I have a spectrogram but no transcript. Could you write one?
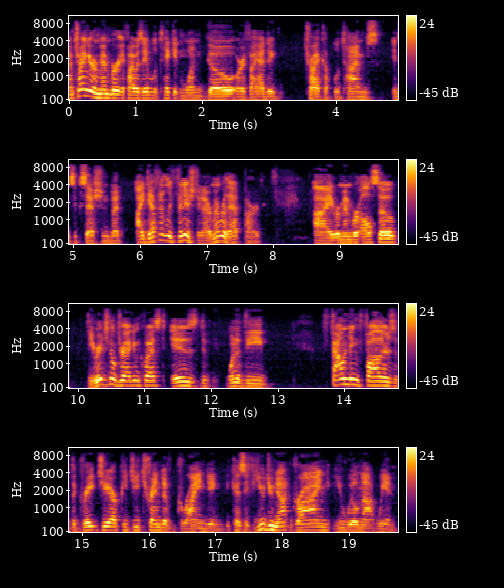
I'm trying to remember if I was able to take it in one go or if I had to try a couple of times in succession, but I definitely finished it. I remember that part. I remember also the original Dragon Quest is the, one of the founding fathers of the great JRPG trend of grinding, because if you do not grind, you will not win.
